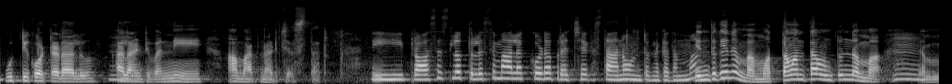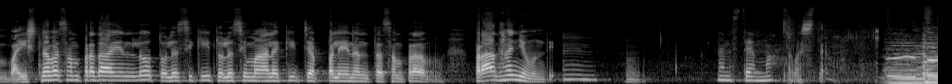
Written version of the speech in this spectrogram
ఉట్టి కొట్టడాలు అలాంటివన్నీ ఆ మర్నాడు చేస్తారు. ఈ ప్రాసెస్లో తులసి మాలకు కూడా ప్రత్యేక స్థానం ఉంటుంది కదమ్మా? ఎందుకనమ్మా? మొత్తం అంతా ఉంటుందమ్మా. వైష్ణవ సంప్రదాయంలో తులసికి తులసిమాలకి చెప్పలేనంత సంప్ర ప్రాధాన్యం ఉంది. నమస్తే అమ్మా. నమస్తే అమ్మా.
